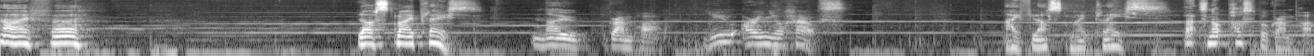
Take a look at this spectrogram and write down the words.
I've uh, lost my place. No, Grandpa. You are in your house. I've lost my place. That's not possible, Grandpa.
